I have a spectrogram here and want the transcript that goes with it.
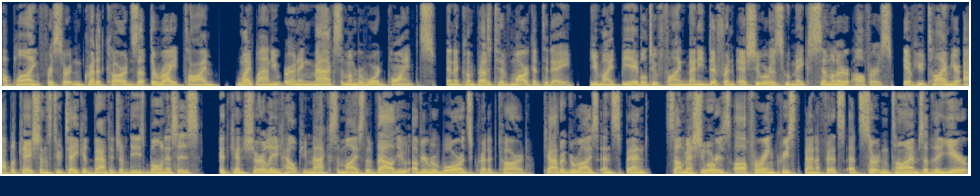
Applying for certain credit cards at the right time might land you earning maximum reward points. In a competitive market today, you might be able to find many different issuers who make similar offers. If you time your applications to take advantage of these bonuses, it can surely help you maximize the value of your rewards credit card. Categorize and spend. Some issuers offer increased benefits at certain times of the year,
